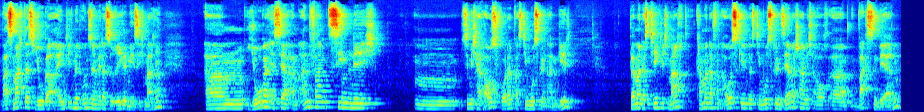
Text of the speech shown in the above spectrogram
Was macht das Yoga eigentlich mit uns, wenn wir das so regelmäßig machen? Ähm, Yoga ist ja am Anfang ziemlich, mh, mm, ziemlich herausfordernd, was die Muskeln angeht. Wenn man das täglich macht, kann man davon ausgehen, dass die Muskeln sehr wahrscheinlich auch äh, wachsen werden.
